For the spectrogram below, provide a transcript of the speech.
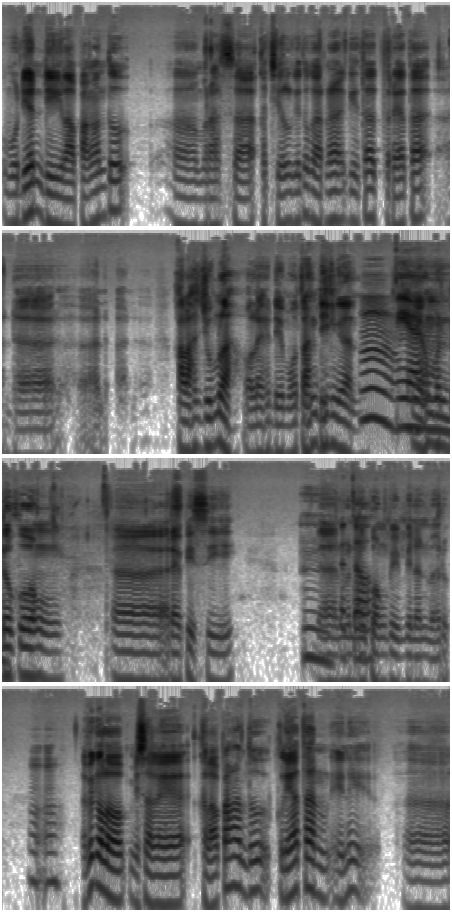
kemudian di lapangan tuh eh, merasa kecil gitu karena kita ternyata ada, ada- ada- kalah jumlah oleh demo tandingan Hmm, iya. yang mendukung eh, revisi dan betul. mendukung pimpinan baru. Mm-mm. Tapi kalau misalnya ke lapangan tuh kelihatan ini eh,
